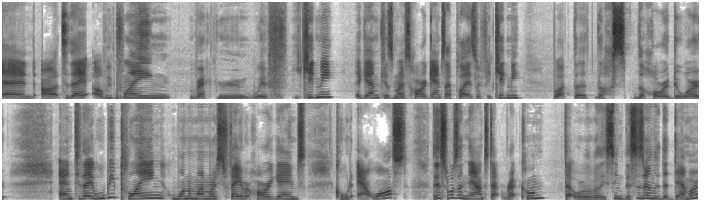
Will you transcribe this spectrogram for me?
and uh, today I'll be playing Rec Room with Yakidme again, because most horror games I play is with Yakidme, like the, the the horror duo. And today we'll be playing one of my most favorite horror games called Outlast. This was announced at RecCon that we're releasing. This is only the demo,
